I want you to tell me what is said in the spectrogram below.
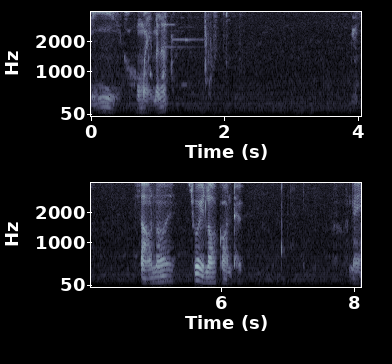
นี่ของใหม่มาละ สาวน้อยช่วยรอก่อนเถอะแน่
